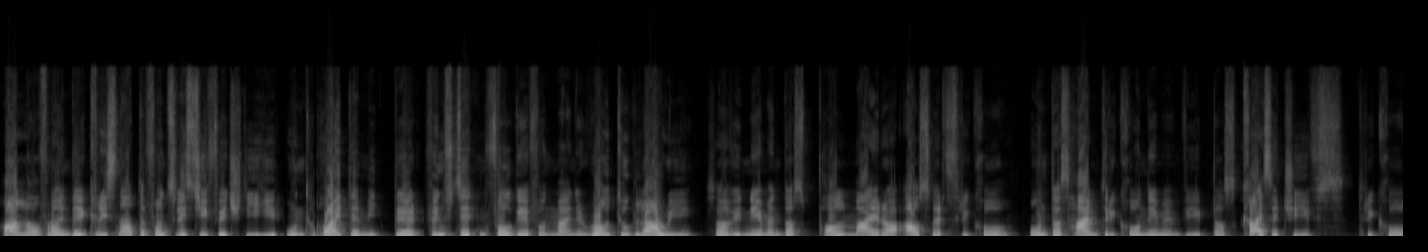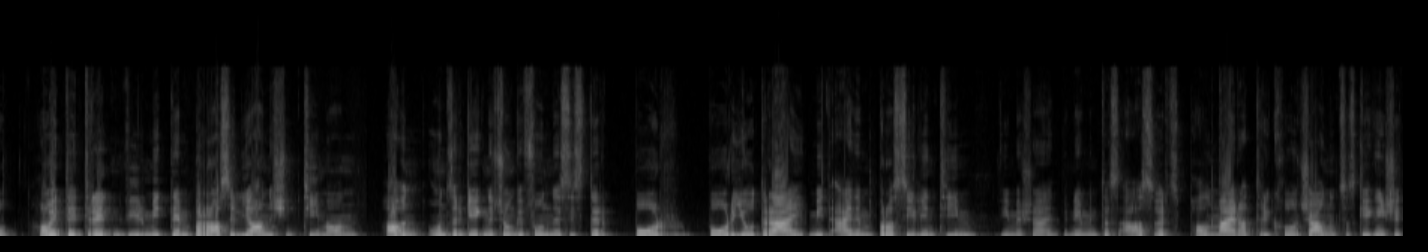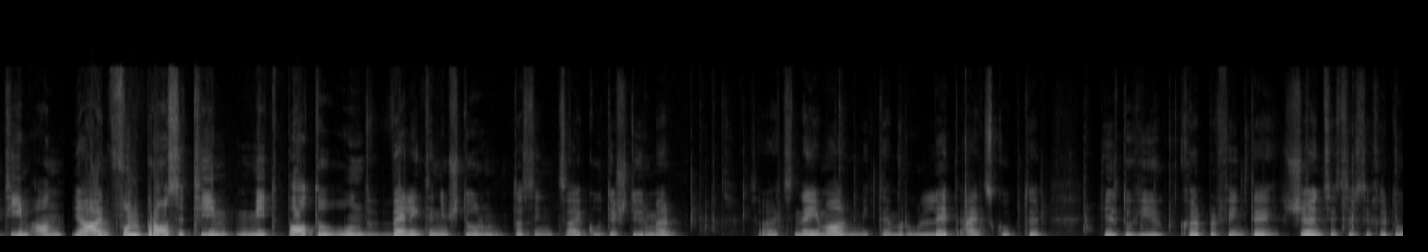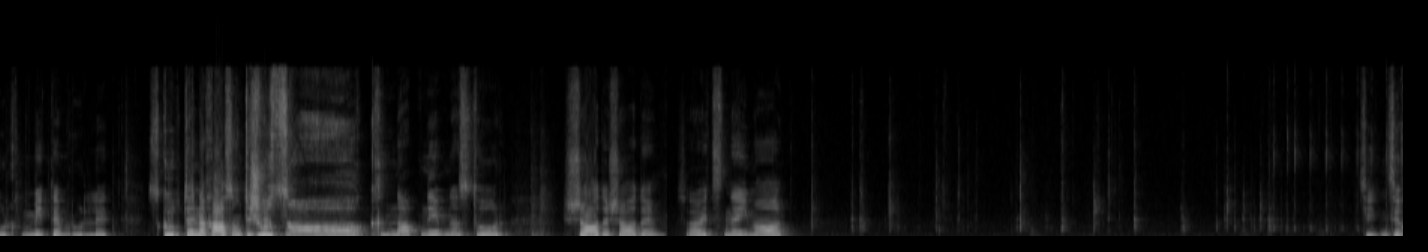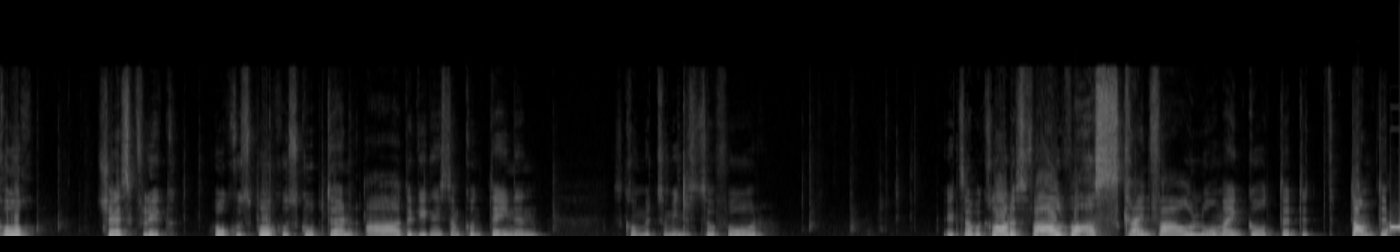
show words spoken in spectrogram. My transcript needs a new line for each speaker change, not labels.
Hallo Freunde, Chris Natter von Swiss HD hier und heute mit der 15. Folge von meiner Road to Glory. So, wir nehmen das Palmyra Auswärtstrikot und das Heimtrikot nehmen wir das Kaiser Chiefs Trikot. Heute treten wir mit dem brasilianischen Team an, haben unseren Gegner schon gefunden, es ist der Bor Borio 3 mit einem Brasilien-Team wie mir scheint. Wir nehmen das auswärts Palmyra Trikot und schauen uns das gegnerische Team an. Ja, ein Full Bronze Team mit Pato und Wellington im Sturm. Das sind zwei gute Stürmer. So, jetzt Neymar mit dem Roulette einscoopter. Heel to Heel, Körperfinte, schön setzt er sich durch mit dem Roulette. Scoopt er nach außen und der Schuss, oh, knapp neben das Tor. Schade, schade. So, jetzt Neymar. Zieht ihn sich hoch. Chessflick. Hokus Pokus Gupten. Ah, der Gegner ist am Containen. Das kommt mir zumindest so vor. Jetzt aber klares Foul. Was? Kein Foul. Oh mein Gott, der, der verdammte.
